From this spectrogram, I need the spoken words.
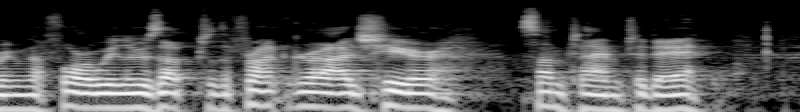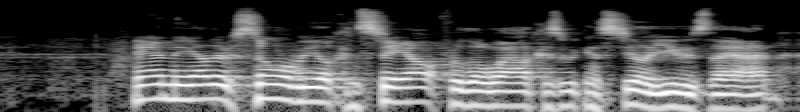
Bring the four-wheelers up to the front garage here sometime today. And the other snowmobile can stay out for a little while because we can still use that.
